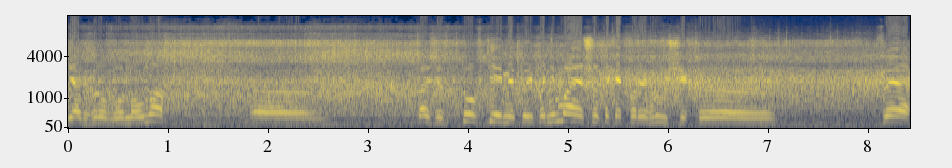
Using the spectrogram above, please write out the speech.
як зроблено у нас. Е, Значить, хто в темі, той розуміє, що таке перегрузчик. Е, Це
